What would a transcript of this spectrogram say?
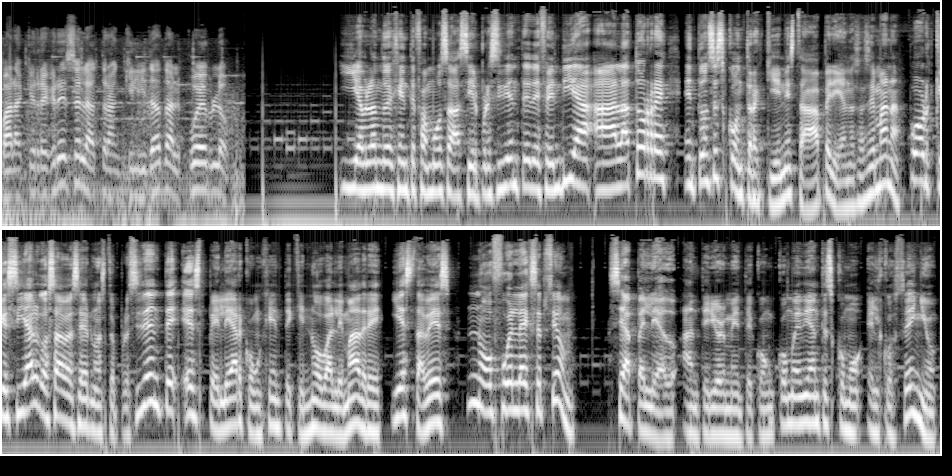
para que regrese la tranquilidad al pueblo. Y hablando de gente famosa, si el presidente defendía a la torre, entonces contra quién estaba peleando esa semana. Porque si algo sabe hacer nuestro presidente es pelear con gente que no vale madre, y esta vez no fue la excepción. Se ha peleado anteriormente con comediantes como El Costeño,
